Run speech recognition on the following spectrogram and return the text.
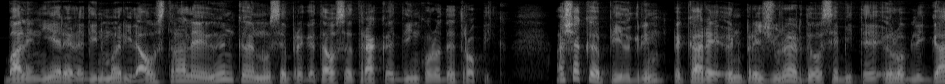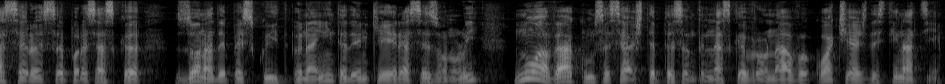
Balenierele din mările australe încă nu se pregăteau să treacă dincolo de tropic. Așa că Pilgrim, pe care în prejurări deosebite îl obligaseră să părăsească zona de pescuit înainte de încheierea sezonului, nu avea cum să se aștepte să întâlnească vreo navă cu aceeași destinație.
